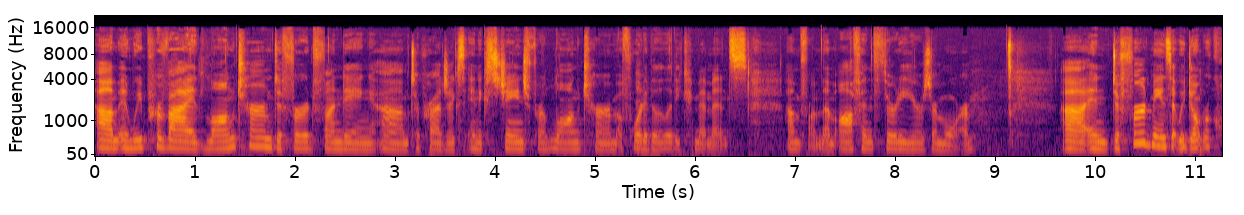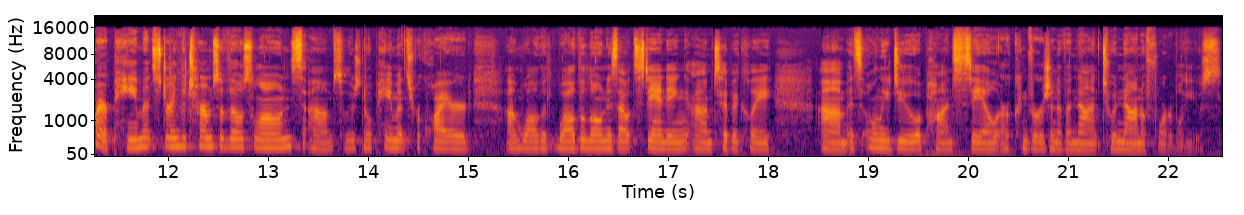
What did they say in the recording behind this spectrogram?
Um, and we provide long-term deferred funding um, to projects in exchange for long-term affordability commitments um, from them, often 30 years or more. Uh, and deferred means that we don't require payments during the terms of those loans, um, so there's no payments required um, while the while the loan is outstanding. Um, typically, um, it's only due upon sale or conversion of a non to a non-affordable use.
